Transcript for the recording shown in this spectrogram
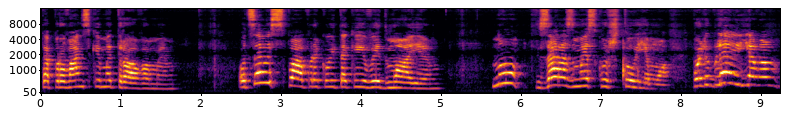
та прованськими травами. Оце ось з паприкою такий вид має. Ну, зараз ми скуштуємо. Полюбляю я вам,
